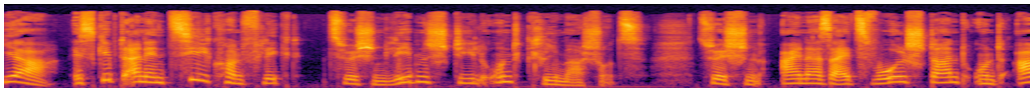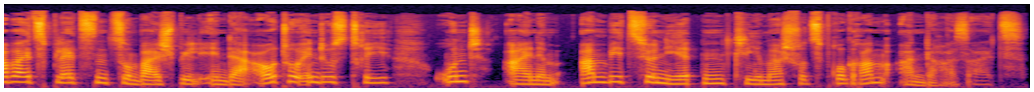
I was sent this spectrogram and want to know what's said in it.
Ja, es gibt einen Zielkonflikt zwischen Lebensstil und Klimaschutz, zwischen einerseits Wohlstand und Arbeitsplätzen, zum Beispiel in der Autoindustrie, und einem ambitionierten Klimaschutzprogramm andererseits.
